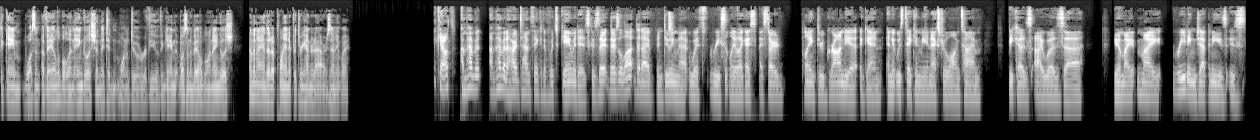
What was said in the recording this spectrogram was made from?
the game wasn't available in English, and they didn't want to do a review of a game that wasn't available in English. And then I ended up playing it for 300 hours anyway. It counts. I'm having I'm having a hard time thinking of which game it is because there, there's a lot that I've been doing that with recently. Like I, I started playing through Grandia again, and it was taking me an extra long time because I was, uh, you know, my my reading Japanese is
